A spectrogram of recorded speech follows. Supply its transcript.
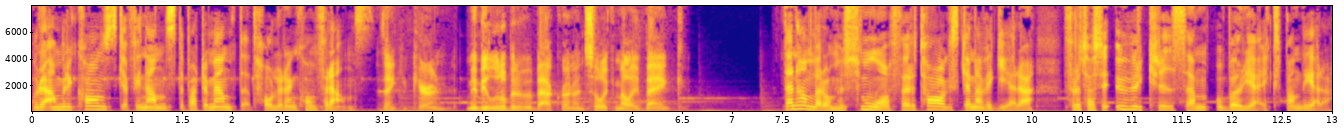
och det amerikanska finansdepartementet håller en konferens. Thank you, Karen. Maybe a little bit of a background on Silicon Valley Bank. Den handlar om hur småföretag ska navigera för att ta sig ur krisen och börja expandera.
